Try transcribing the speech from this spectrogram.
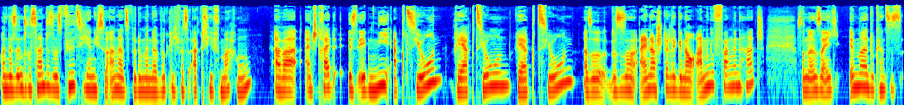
Und das Interessante ist, es fühlt sich ja nicht so an, als würde man da wirklich was aktiv machen. Aber ein Streit ist eben nie Aktion, Reaktion, Reaktion. Also, dass es an einer Stelle genau angefangen hat, sondern es ist eigentlich immer, du kannst es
